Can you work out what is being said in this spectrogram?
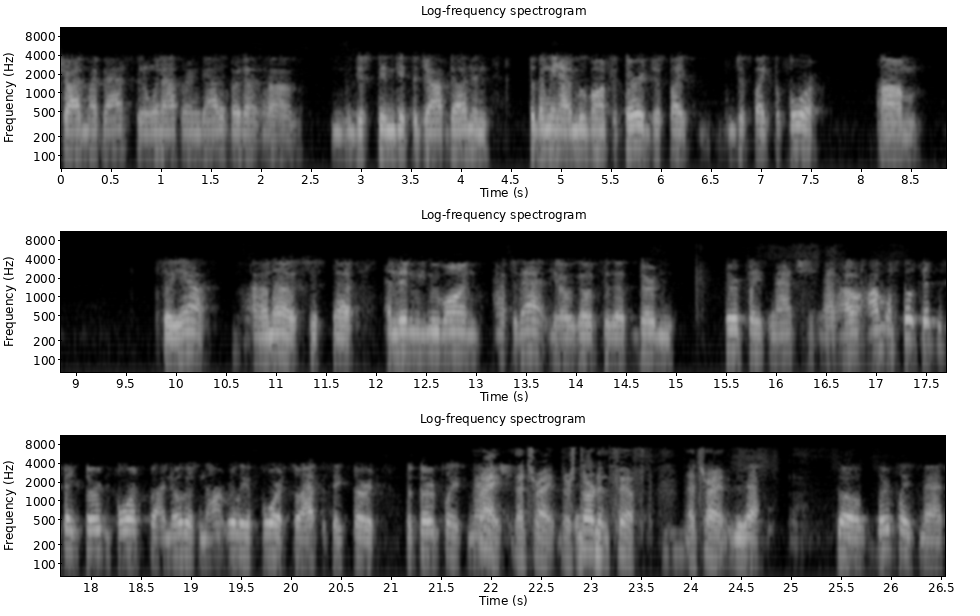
tried my best and went out there and got it, but uh, um, we just didn't get the job done. And so then we had to move on for third, just like just like before. Um, so yeah, I don't know. It's just uh, and then we move on after that. You know, we go to the third and third place match. I, I'm still tempted to say third and fourth, but I know there's not really a fourth, so I have to say third. The third place match. Right, that's right. There's third and fifth. That's right. Yeah. So third place match,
